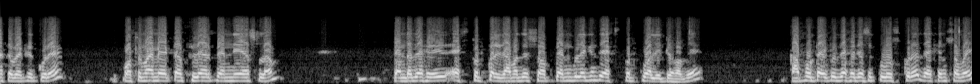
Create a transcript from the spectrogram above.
দেখাবো এক করে। প্রথমে আমি একটা ফ্লেয়ার প্যান নিয়ে আসলাম। প্যানটা দেখে এক্সপোর্ট কোয়ালিটি আমাদের সব প্যানগুলো কিন্তু এক্সপোর্ট কোয়ালিটি হবে। কাপড়টা একটু দেখা যাচ্ছে ক্লোজ করে, দেখেন সবাই।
